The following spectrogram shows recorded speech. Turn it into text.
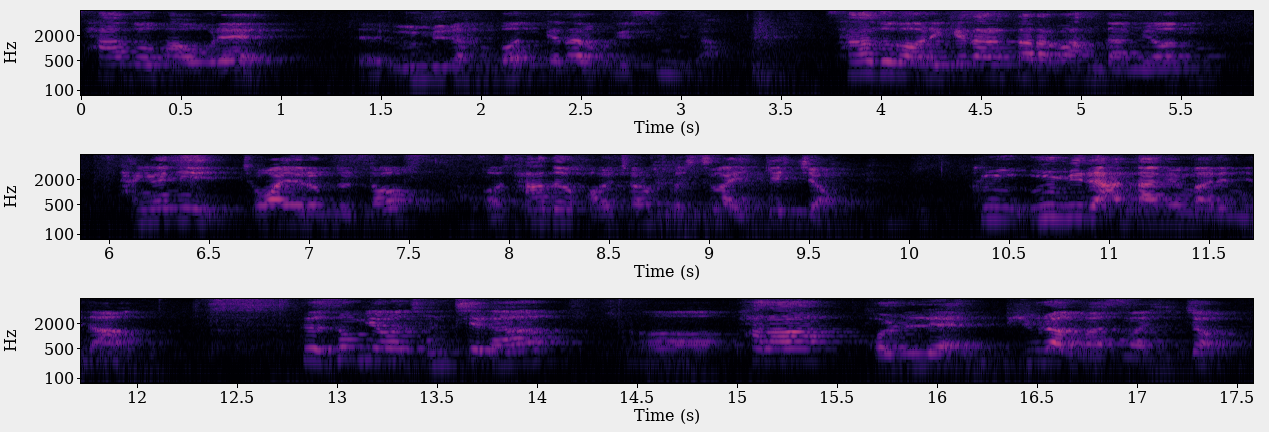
사도 바울의 에, 의미를 한번 깨달아 보겠습니다. 사도 바울이 깨달았다라고 한다면 당연히 저와 여러분들도 어, 사도 바울처럼 볼 수가 있겠죠. 그 의미를 안다면 말입니다. 그 성경은 전체가 어, 파라 벌레 비유라고 말씀하셨죠.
